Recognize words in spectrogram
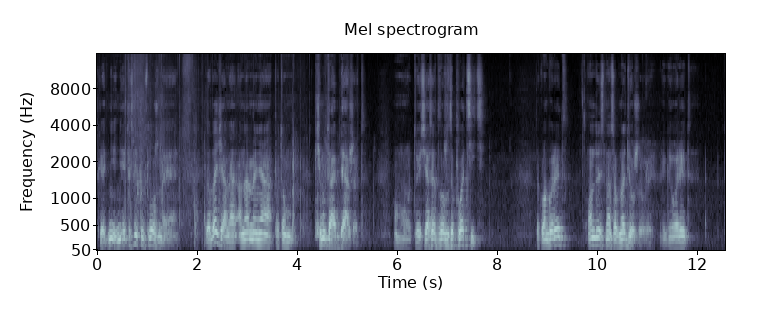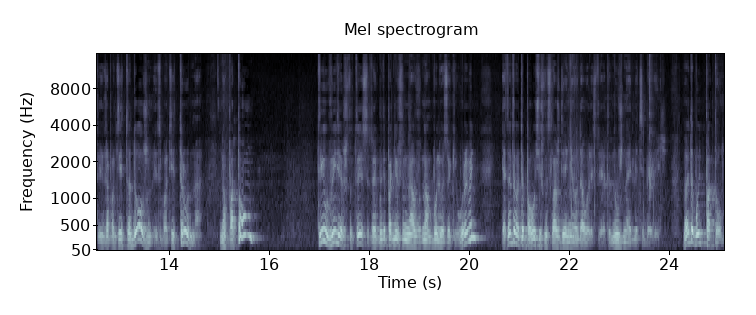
Сказать, не, не, это слишком сложная задача, она, она меня потом к чему-то обяжет. Вот. То есть я за это должен заплатить. Так он говорит, он здесь нас обнадеживает и говорит, ты заплатить-то должен, и заплатить трудно. Но потом ты увидишь, что ты, ты поднимешься на, на более высокий уровень, и от этого ты получишь наслаждение и удовольствие. Это нужная для тебя вещь. Но это будет потом.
